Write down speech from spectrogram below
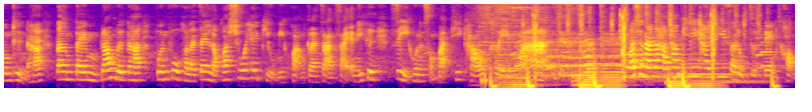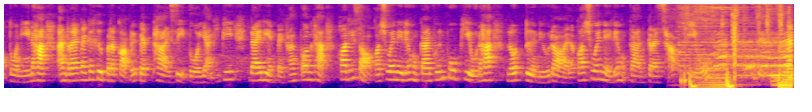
รวมถึงนะคะ เติมเต็มร่องลึกนะคะฟื้นฟูคอลลาเจนแล้วก็ช่วยให้ผิวมีความกระจ่างใสอันนี้คือ 4 คุณสมบัติที่เขาเคลมมา เพราะฉะนั้นนะคะถ้าพี่ให้พี่สรุปจุดเด่นของตัวนี้นะคะ อันแรกนั่นก็คือประกอบด้วยเปปไทด์4 ตัวอย่างที่พี่ได้เรียนไปข้างต้นค่ะ ข้อที่ 2 ก็ช่วยในเรื่องของการฟื้นฟูผิวนะคะ ลดเดือนริ้วรอย แล้วก็ช่วยในเรื่องของการกระชับผิว และ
